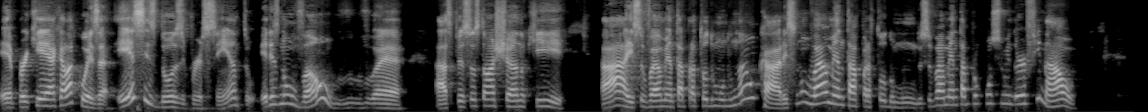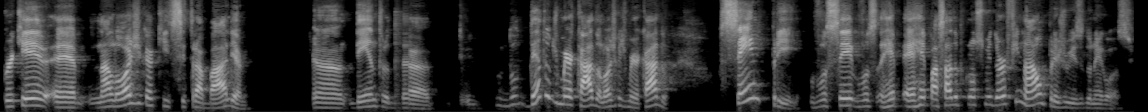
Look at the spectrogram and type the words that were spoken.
É porque é aquela coisa, esses 12%, eles não vão é, as pessoas estão achando que ah, isso vai aumentar para todo mundo. Não, cara, isso não vai aumentar para todo mundo, isso vai aumentar para o consumidor final. Porque é, na lógica que se trabalha uh, dentro da. Do, dentro de mercado, a lógica de mercado, sempre você, você é repassado para o consumidor final o prejuízo do negócio.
